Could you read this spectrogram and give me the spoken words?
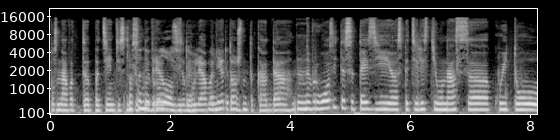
познават пациенти с митохондриални заболявания. Психиатрите. Точно така, да. Невролозите са тези специалисти у нас, които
